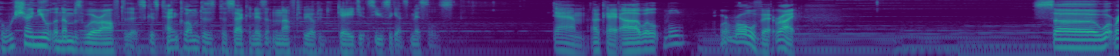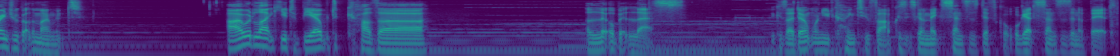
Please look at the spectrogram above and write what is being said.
I wish I knew what the numbers were after this, because 10 kilometers per second isn't enough to be able to gauge its use against missiles. Damn. Okay, uh, we'll, we'll, we'll roll with it. Right. So, what range have we got at the moment? I would like you to be able to cover a little bit less because I don't want you going too far because it's going to make sensors difficult. We'll get to sensors in a bit.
